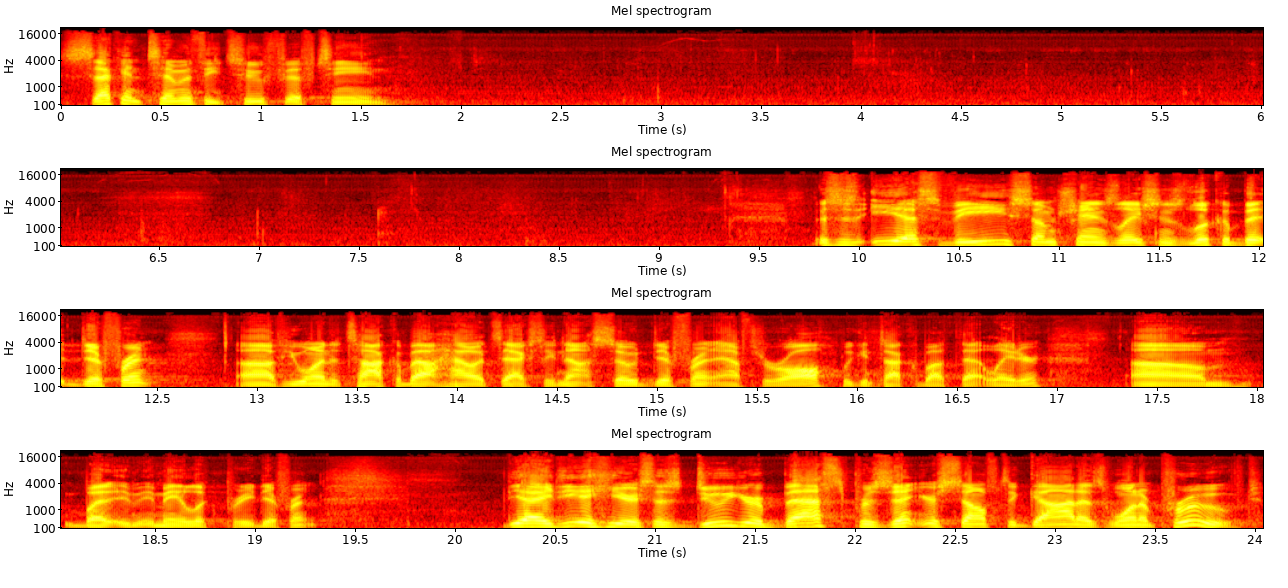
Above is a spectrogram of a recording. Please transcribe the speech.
2 Timothy 2:15. This is ESV. Some translations look a bit different. Uh, if you wanted to talk about how it's actually not so different after all, we can talk about that later um, but it, it may look pretty different. The idea here says, Do your best, present yourself to God as one approved,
